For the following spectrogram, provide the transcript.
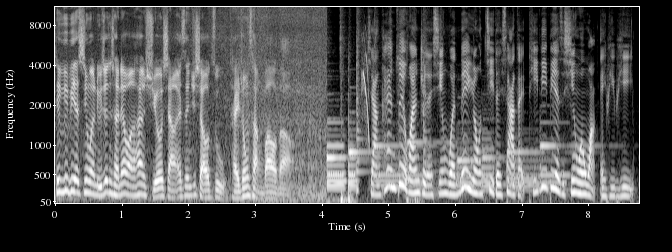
TVB 的新闻，吕正成、廖文汉、许佑祥，SNG 小组台中场报道。想看最完整的新闻内容，记得下载 TVBS 新闻网 APP。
